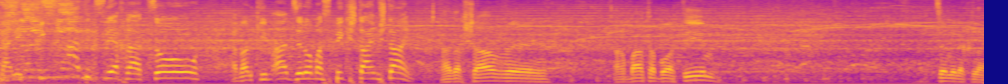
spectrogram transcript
קאלי כמעט הצליח לעצור, אבל כמעט זה לא מספיק 2-2. עד עכשיו אה, ארבעת הבועטים, יוצא מן הכלל.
